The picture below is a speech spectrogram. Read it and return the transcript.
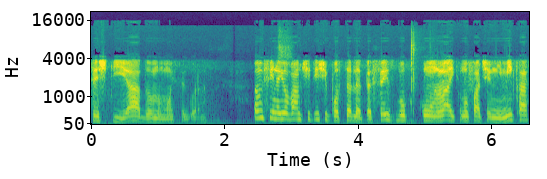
Se știa, domnul Moise Guran. În fine, eu v-am citit și postările pe Facebook. Cu un like nu facem nimica.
